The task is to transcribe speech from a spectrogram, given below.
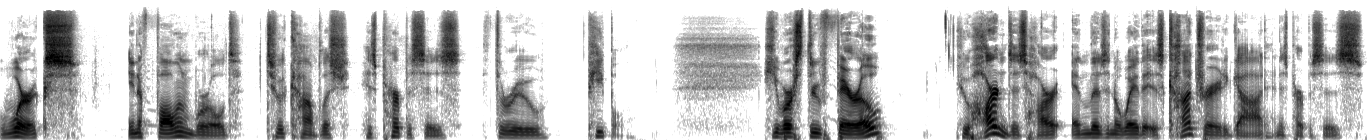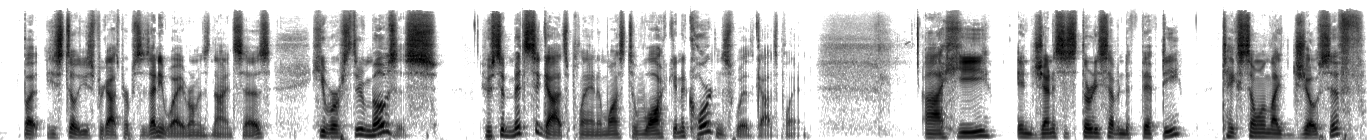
works in a fallen world to accomplish his purposes through people. He works through Pharaoh, who hardens his heart and lives in a way that is contrary to God and his purposes, but he's still used for God's purposes anyway, Romans 9 says. He works through Moses, who submits to God's plan and wants to walk in accordance with God's plan. Uh, he, in Genesis 37 to 50, takes someone like Joseph,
